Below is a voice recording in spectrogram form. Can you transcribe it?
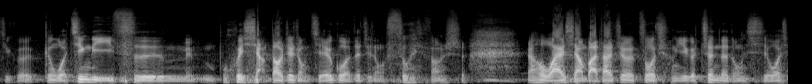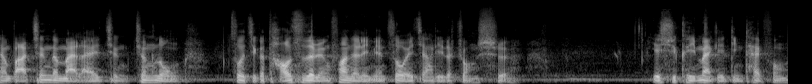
这个跟我经历一次没不会想到这种结果的这种思维方式，然后我还想把它这做成一个真的东西，我想把真的买来蒸蒸笼，做几个陶瓷的人放在里面作为家里的装饰，也许可以卖给鼎泰丰。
